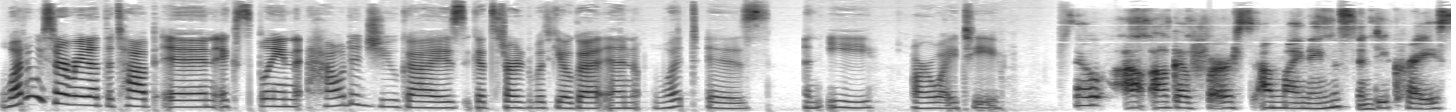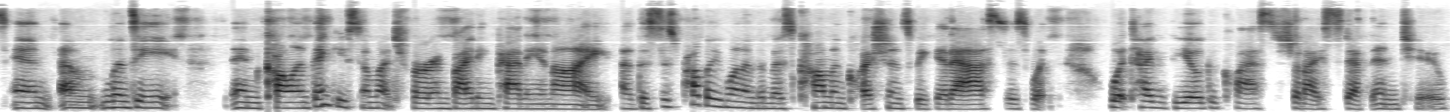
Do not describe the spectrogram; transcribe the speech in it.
why don't we start right at the top and explain how did you guys get started with yoga and what is an ERYT? So I'll, I'll go first. Um, my name is Cindy Crace, and um, Lindsay and Colin, thank you so much for inviting Patty and I. Uh, this is probably one of the most common questions we get asked: is what what type of yoga class should I step into?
